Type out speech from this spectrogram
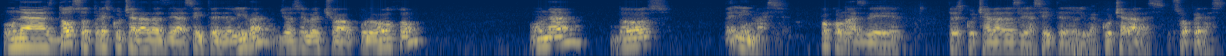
unas dos o tres cucharadas de aceite de oliva. Yo se lo echo a puro ojo. Una, dos, pelín más. Poco más de tres cucharadas de aceite de oliva, cucharadas, soperas.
